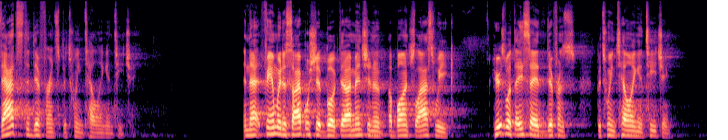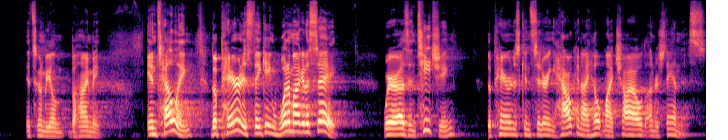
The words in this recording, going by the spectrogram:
That's the difference between telling and teaching. In that family discipleship book that I mentioned a, a bunch last week, here's what they say the difference between telling and teaching. It's going to be on behind me. In telling, the parent is thinking, What am I going to say? Whereas in teaching, the parent is considering how can I help my child understand this?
